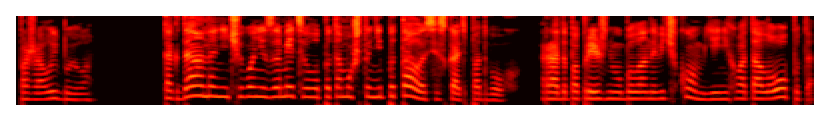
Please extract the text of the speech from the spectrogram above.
Пожалуй, было. Тогда она ничего не заметила, потому что не пыталась искать подвох. Рада по-прежнему была новичком, ей не хватало опыта.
